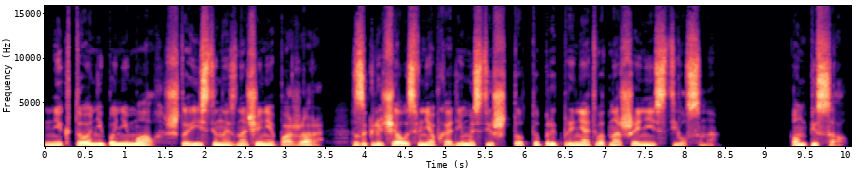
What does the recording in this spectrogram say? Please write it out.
Никто не понимал, что истинное значение пожара — заключалась в необходимости что-то предпринять в отношении Стилсона. Он писал.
